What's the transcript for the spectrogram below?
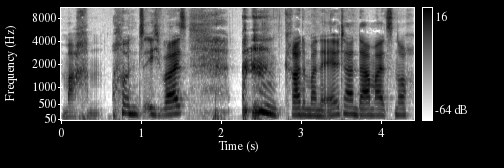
machen. Und ich weiß, gerade meine Eltern damals noch,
